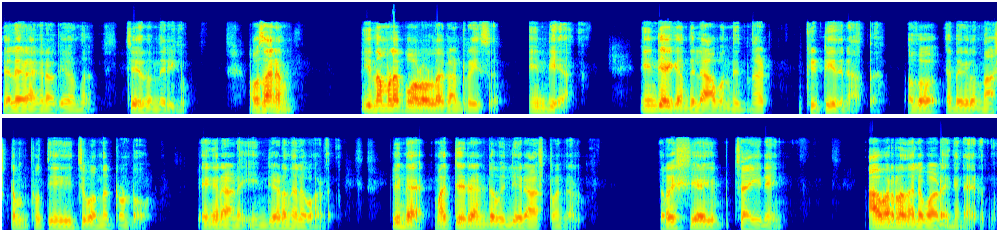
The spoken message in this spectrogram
ചിലർ അങ്ങനെയൊക്കെ ഒന്ന് ചെയ്തു തന്നിരിക്കും. അവസാനം ഈ നമ്മളെപ്പോലുള്ള കൺട്രീസ് ഇന്ത്യ. ഇന്ത്യയ്ക്ക് എന്ത് ലാഭം നിന്ന കിട്ടി ഇതിനകത്ത്? അതോ എന്തെങ്കിലും നഷ്ടം പ്രത്യേകിച്ച് വന്നിട്ടുണ്ടോ? എങ്ങനെയാണ് ഇന്ത്യയുടെ നിലപാട്? പിന്നെ മറ്റ് രണ്ട് വലിയ രാഷ്ട്രങ്ങൾ റഷ്യയും ചൈനയും അവരുടെ നിലപാട് എങ്ങനെയായിരുന്നു?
